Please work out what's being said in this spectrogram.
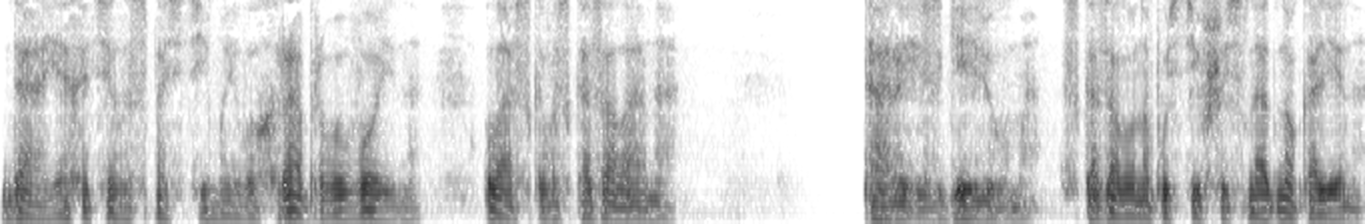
«Да, я хотела спасти моего храброго воина», — ласково сказала она. «Тара из Гелиума», — сказал он, опустившись на одно колено.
